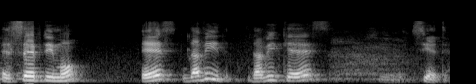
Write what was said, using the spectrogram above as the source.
el séptimo es David. David que es 7.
